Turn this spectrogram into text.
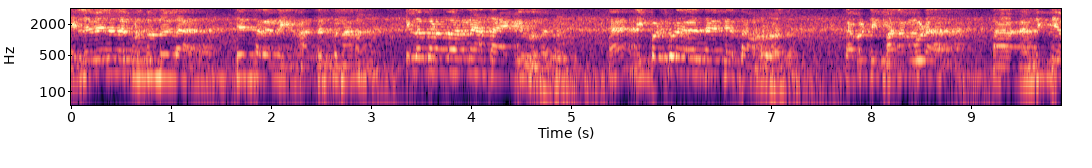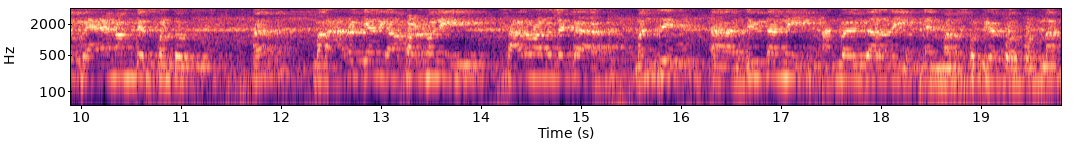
ఎల్లవేళలా గుర్తుండేలా చేస్తారని ఆశిస్తున్నాను. ఇళ్ళకొడం ద్వారానే అంత యాక్టివ్గా ఉన్నారు. ఇప్పుడు ఇప్పటికి కూడా వ్యవసాయం చేస్తూ ఉంటారు వాళ్ళు. కాబట్టి మనం కూడా నిత్యం వ్యాయామం చేసుకుంటూ మన ఆరోగ్యాన్ని కాపాడుకొని సారవాల లెక్క మంచి జీవితాన్ని అనుభవించాలని నేను మనస్ఫూర్తిగా కోరుకుంటున్నాను.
